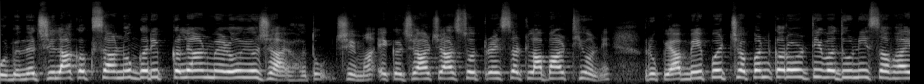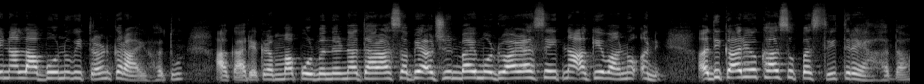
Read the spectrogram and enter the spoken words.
પોરબંદર જિલ્લા કક્ષાનો ગરીબ કલ્યાણ મેળો યોજાયો હતો, જેમાં એક હજાર ચારસો ત્રેસઠ લાભાર્થીઓને રૂપિયા બે પોઈન્ટ છપ્પન કરોડથી વધુની સહાયના લાભોનું વિતરણ કરાયું હતું. આ કાર્યક્રમમાં પોરબંદરના ધારાસભ્ય અર્જુનભાઈ મોઢવાડિયા સહિતના આગેવાનો અને અધિકારીઓ ખાસ ઉપસ્થિત રહ્યા હતા.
